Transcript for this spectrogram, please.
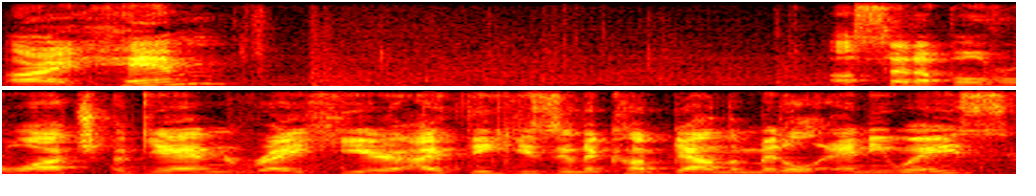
Alright, him. I'll set up Overwatch again right here. I think he's going to come down the middle anyways.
